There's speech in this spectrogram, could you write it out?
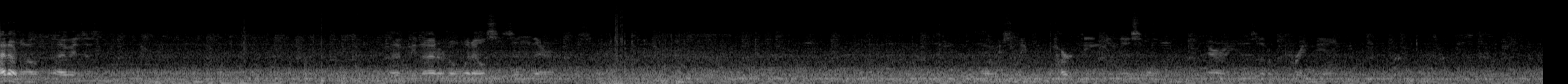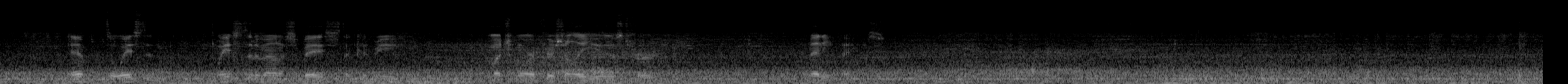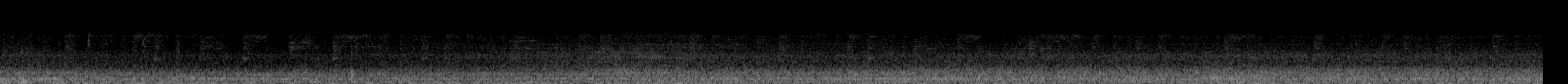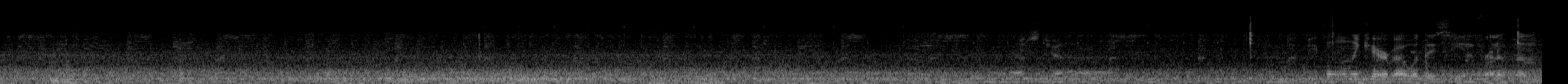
I don't know, I was just, I mean, I don't know what else is in there. so. Obviously, parking in this whole area is at a premium. Yep, it's a wasted, wasted amount of space that could be much more efficiently used for many things. Nice job. People only care about what they see in front of them.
